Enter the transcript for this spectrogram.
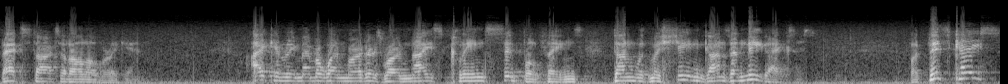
That starts it all over again. I can remember when murders were nice, clean, simple things done with machine guns and meat axes. But this case?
